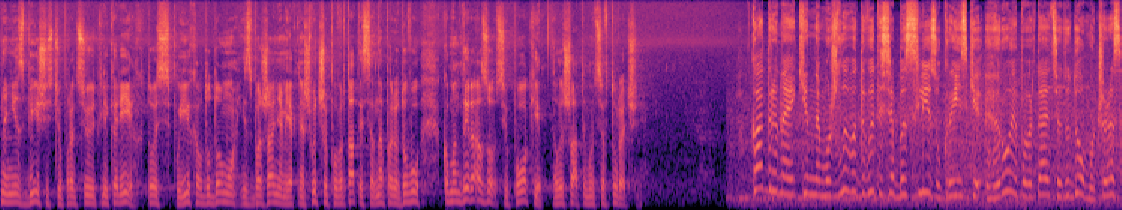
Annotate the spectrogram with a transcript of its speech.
Нині з більшістю працюють лікарі. Хтось поїхав додому із бажанням якнайшвидше повертатися на передову. Командир азовців поки лишатимуться в Туреччині. Кадри, на які неможливо дивитися без сліз, українські герої повертаються додому через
